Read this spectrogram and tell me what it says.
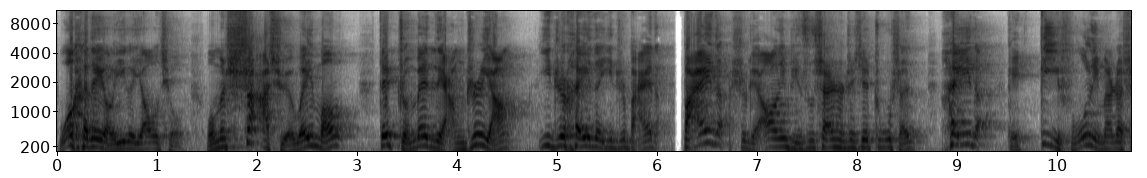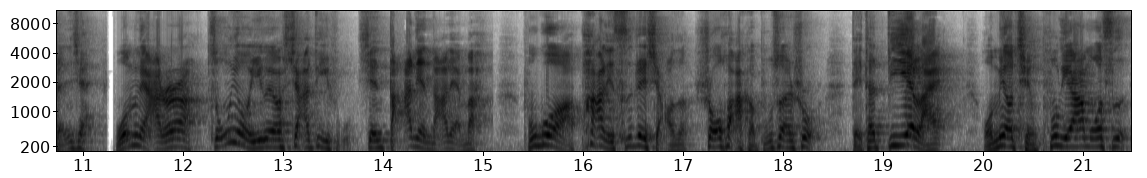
我可得有一个要求：我们歃血为盟，得准备两只羊，一只黑的，一只白的。白的是给奥林匹斯山上这些诸神，黑的给地府里面的神仙。我们俩人啊，总有一个要下地府，先打点打点吧。不过帕里斯这小子说话可不算数，得他爹来。我们要请普里阿摩斯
